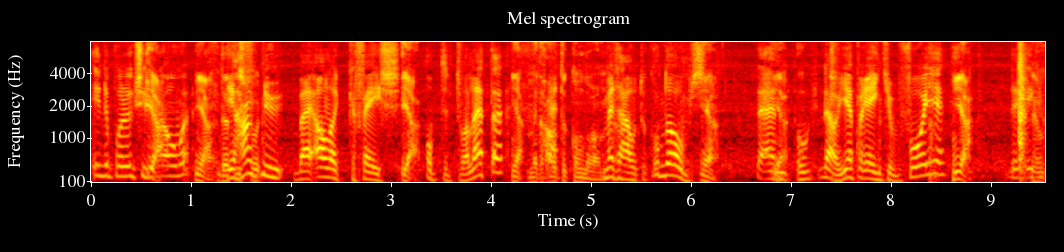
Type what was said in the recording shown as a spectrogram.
in de productie Ja, genomen. ja, dat Die is hangt voor- nu bij alle cafés Ja. op de toiletten. Ja, met houten condoom. Met houten condooms. Ja. En Ja. hoe, nou, je hebt er eentje voor je. Ja. Ik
